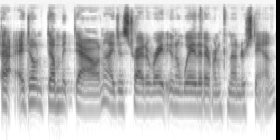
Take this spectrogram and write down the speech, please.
I don't dumb it down. I just try to write in a way that everyone can understand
